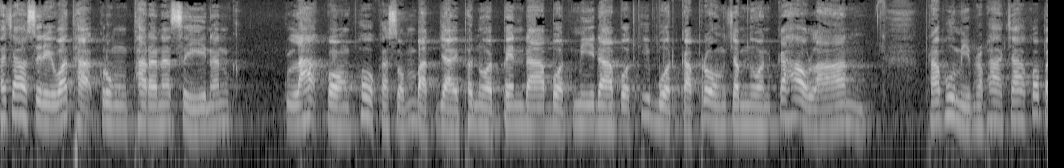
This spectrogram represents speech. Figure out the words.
พระเจ้าสิริวัฒกรุงพาราณสีนั้นละกองโภคสมบัติใหญ่ผนวดเป็นดาบทมีดาบทที่บวชกับพระองค์จำนวน9ล้าน พระผู้มีพระภาคเจ้าก็ไป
